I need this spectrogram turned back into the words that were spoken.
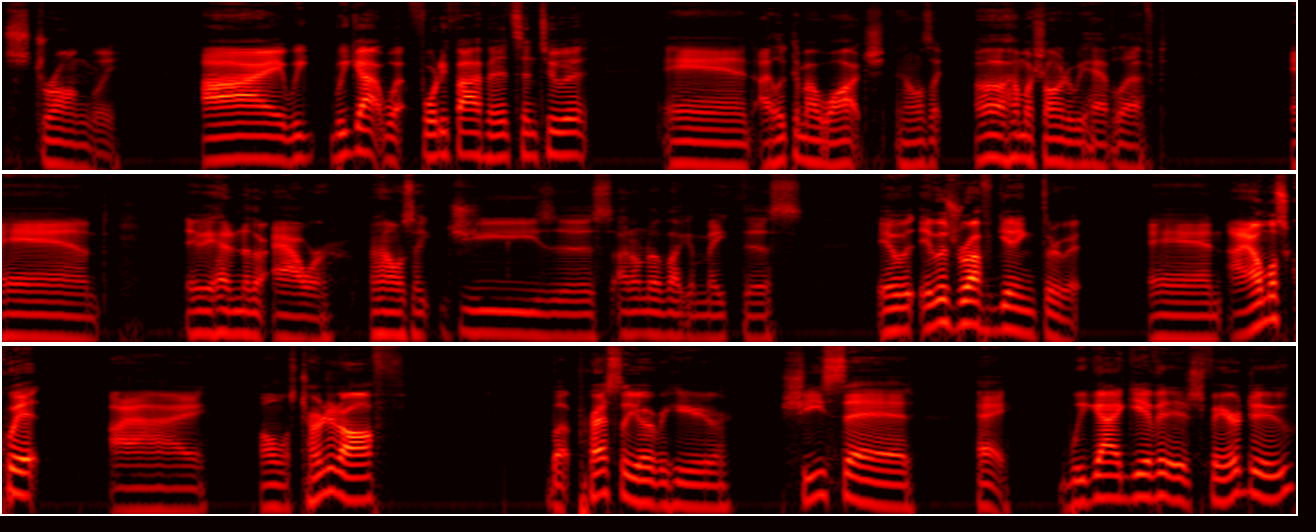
Strongly. I we we got what 45 minutes into it and I looked at my watch and I was like, "Oh, how much longer do we have left?" And we had another hour. And I was like, "Jesus, I don't know if I can make this." It was it was rough getting through it, and I almost quit. I almost turned it off, but Presley over here, she said, "Hey, we gotta give it its fair due.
